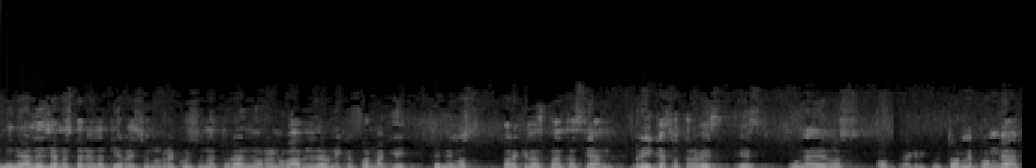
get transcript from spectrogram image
minerales ya no están en la tierra y son un recurso natural no renovable. La única forma que tenemos para que las plantas sean ricas otra vez es una de dos. O que el agricultor le ponga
